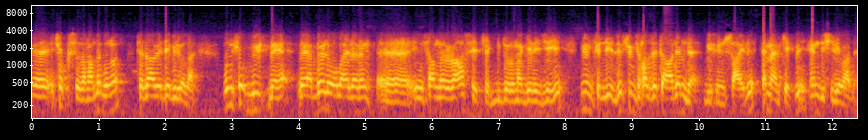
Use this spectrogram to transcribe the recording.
e, çok kısa zamanda bunu tedavi edebiliyorlar. Bunu çok büyütmeye veya böyle olayların e, insanları rahatsız edecek bir duruma geleceği mümkün değildir. Çünkü Hazreti Adem de bir hünsaydı. Hem erkekli hem dişiliği vardı.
